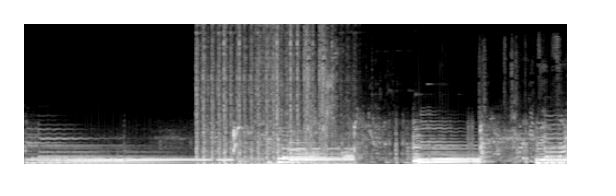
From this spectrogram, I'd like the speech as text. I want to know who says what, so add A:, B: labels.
A: Targets in sight.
